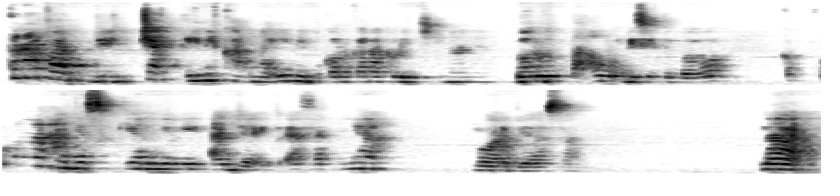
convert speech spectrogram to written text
Kenapa dicek ini karena ini bukan karena kelicinannya baru tahu di situ bahwa kekurangan hanya sekian mili aja itu efeknya luar biasa. Nah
